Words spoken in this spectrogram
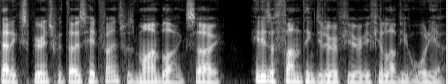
that experience with those headphones was mind blowing. So it is a fun thing to do if you if you love your audio.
